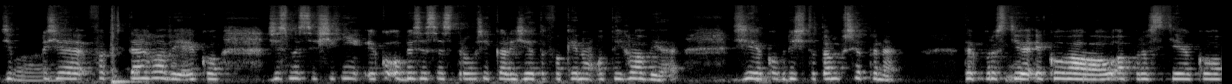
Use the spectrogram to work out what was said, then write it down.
Že, wow. že fakt v té hlavě, jako, že jsme si všichni, jako obě se sestrou říkali, že je to fakt jenom o té hlavě, že jako když to tam přepne, tak prostě jako wow a prostě jako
